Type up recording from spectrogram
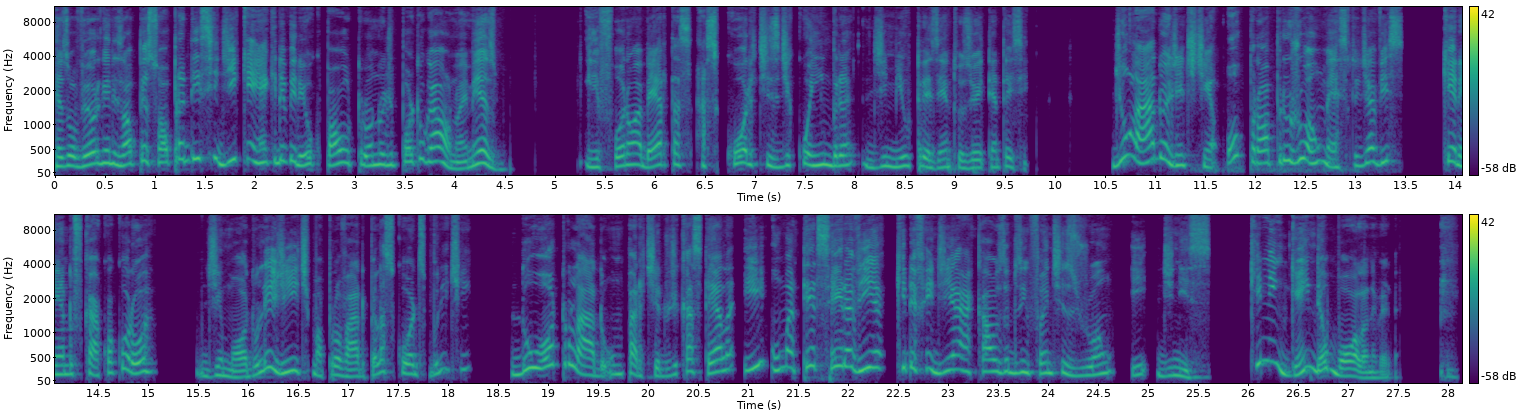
resolveu organizar o pessoal para decidir quem é que deveria ocupar o trono de Portugal, não é mesmo? E foram abertas as Cortes de Coimbra de 1385. De um lado, a gente tinha o próprio João, mestre de Avis, querendo ficar com a coroa de modo legítimo, aprovado pelas cortes, bonitinho. Do outro lado, um partido de Castela e uma terceira via que defendia a causa dos infantes João e Diniz. Que ninguém deu bola, na verdade.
